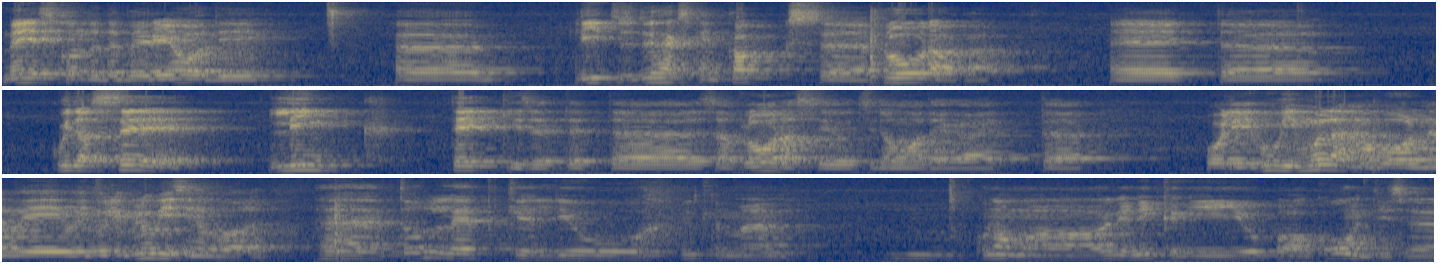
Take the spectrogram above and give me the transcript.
meeskondade perioodi liitusid üheksakümmend kaks Floraga. et kuidas see link tekkis, et, et sa Florasse jõudsid omadega, et oli huvi mõlemapoolne või, või tuli klubi sinu poole? tol hetkel ju ütleme, kuna ma olin ikkagi juba koondise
